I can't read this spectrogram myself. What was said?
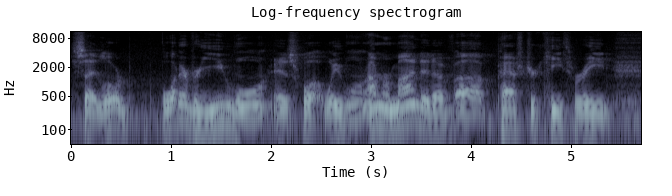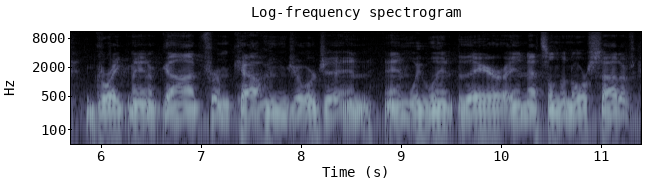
say, Lord, whatever you want is what we want. I'm reminded of uh, Pastor Keith Reed, great man of God from Calhoun, Georgia, and and we went there, and that's on the north side of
